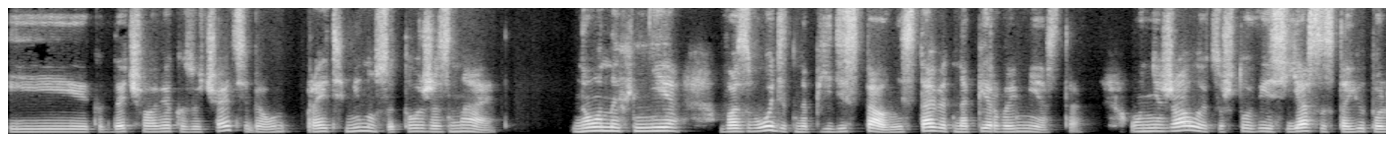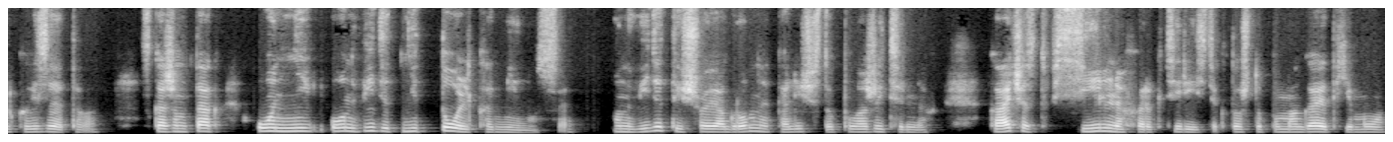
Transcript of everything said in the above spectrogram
И когда человек изучает себя, он про эти минусы тоже знает. но он их не возводит на пьедестал, не ставит на первое место. Он не жалуется, что весь я состою только из этого. Скажем так, он, не, он видит не только минусы, он видит еще и огромное количество положительных качеств, сильных характеристик, то, что помогает ему,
